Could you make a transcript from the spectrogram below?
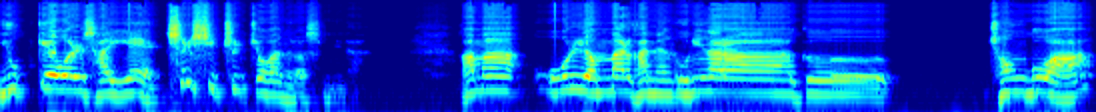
6개월 사이에 77조가 늘었습니다. 아마 올 연말 가면 우리나라 그 정부와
